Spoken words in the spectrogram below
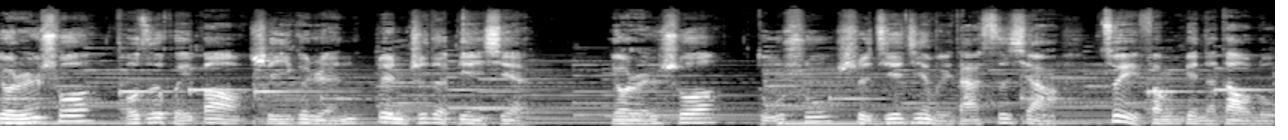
有人说，投资回报是一个人认知的变现；有人说，读书是接近伟大思想最方便的道路。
